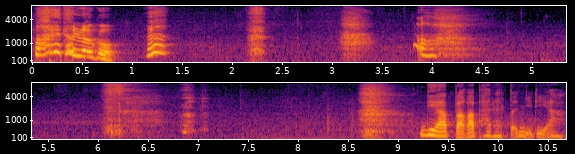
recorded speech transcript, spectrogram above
말해달라고. 어? 네 아빠가 바랐던 일이야.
